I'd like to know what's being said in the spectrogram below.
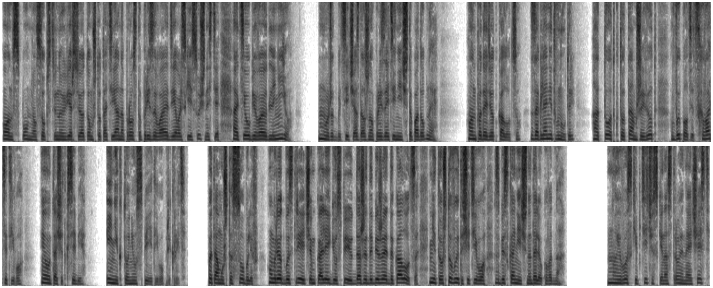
Он вспомнил собственную версию о том, что Татьяна просто призывает дьявольские сущности, а те убивают для нее. Может быть, сейчас должно произойти нечто подобное? Он подойдет к колодцу, заглянет внутрь, а тот, кто там живет, выползет, схватит его и утащит к себе. И никто не успеет его прикрыть потому что Соболев умрет быстрее, чем коллеги успеют даже добежать до колодца, не то что вытащить его с бесконечно далекого дна. Но его скептически настроенная часть,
